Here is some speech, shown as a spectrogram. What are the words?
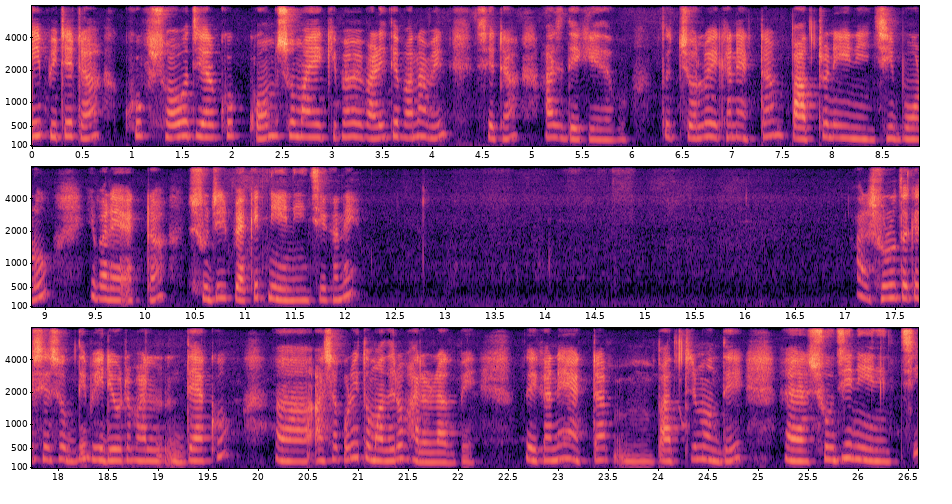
এই পিঠেটা খুব সহজে আর খুব কম সময়ে কীভাবে বাড়িতে বানাবেন সেটা আজ দেখিয়ে দেবো। তো চলো এখানে একটা পাত্র নিয়ে নিয়েছি বড়, এবারে একটা সুজির প্যাকেট নিয়ে নিয়েছি এখানে। শুরু থেকে শেষ অবধি ভিডিওটা ভালো, দেখো আশা করি তোমাদেরও ভালো লাগবে। তো এখানে একটা পাত্রের মধ্যে সুজি নিয়ে নিচ্ছি।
